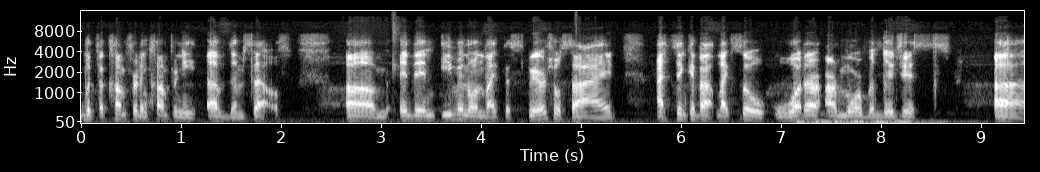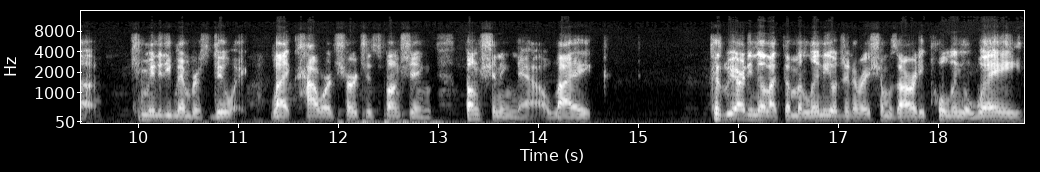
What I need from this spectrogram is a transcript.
with the comfort and company of themselves. Um, and then even on like the spiritual side, I think about like so what are our more religious uh, community members doing? Like how are churches functioning functioning now? Like because we already know like the millennial generation was already pulling away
